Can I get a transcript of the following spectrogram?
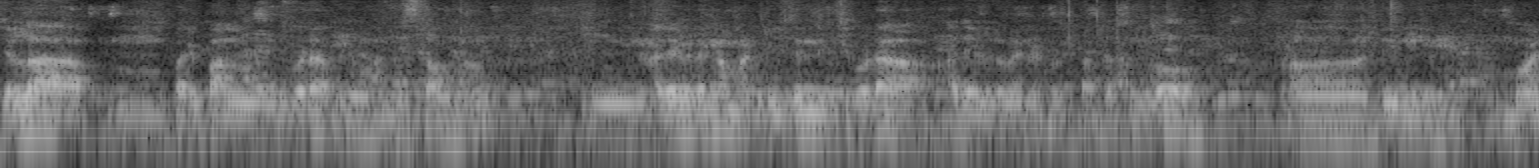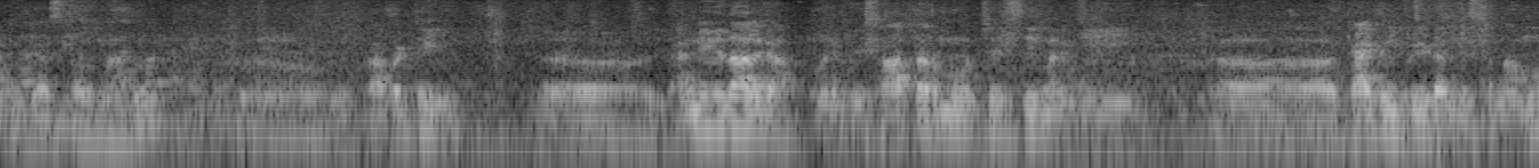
జిల్లా పరిపాలన నుండి కూడా మేము అందిస్తూ ఉన్నాం. అదేవిధంగా మన డివిజన్ నుంచి కూడా అదే విధమైనటువంటి పద్ధతుల్లో దీన్ని మానిటర్ చేస్తూ ఉన్నారు. కాబట్టి అన్ని విధాలుగా మనకి షార్ట్ టర్మ్ వచ్చేసి మనకి క్యాటిల్ ఫీడ్ అందిస్తున్నాము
